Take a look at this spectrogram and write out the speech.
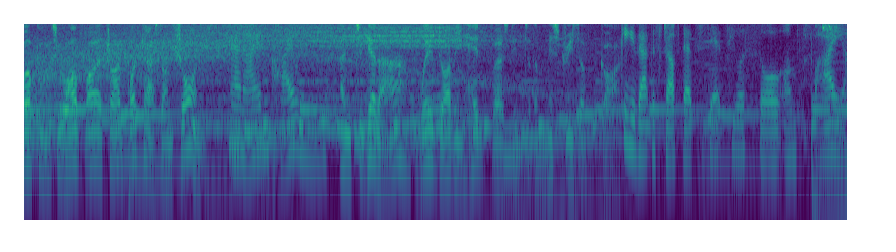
welcome to Wildfire Tribe Podcast. I'm Sean, And I am Kylie. and together we're diving headfirst into the mysteries of God. Talking about the stuff that sets your soul on fire.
